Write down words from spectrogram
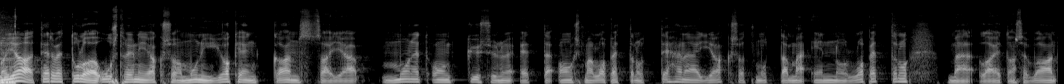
No jaa, tervetuloa uusi treenijaksoon mun Joken kanssa ja monet on kysynyt, että onko mä lopettanut tehdä nämä jaksot, mutta mä en ole lopettanut, mä laitan se vaan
